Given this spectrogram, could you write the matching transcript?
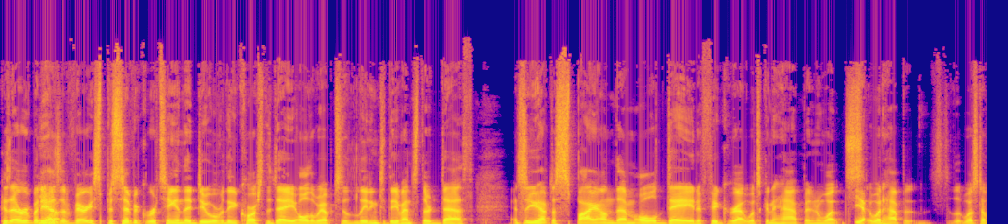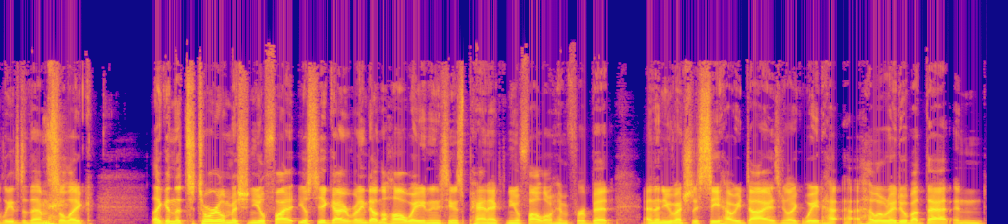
because everybody Yeah. has a very specific routine they do over the course of the day, all the way up to leading to the events of their death. And so you have to spy on them all day to figure out what's going to happen and what's Yep. what happens, what stuff leads to them. So like. Like in the tutorial mission, you'll fight. You'll see a guy running down the hallway, and he seems panicked, and you'll follow him for a bit, and then you eventually see how he dies, and you're like, "Wait, how, how what do I do about that?" And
